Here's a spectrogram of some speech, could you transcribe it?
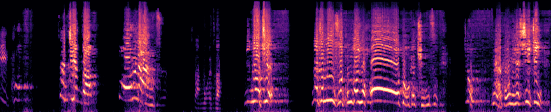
你哭，真见到包篮子。三妹子，你了解，那这名字碰到有好多个裙子，就俺帮你洗净。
